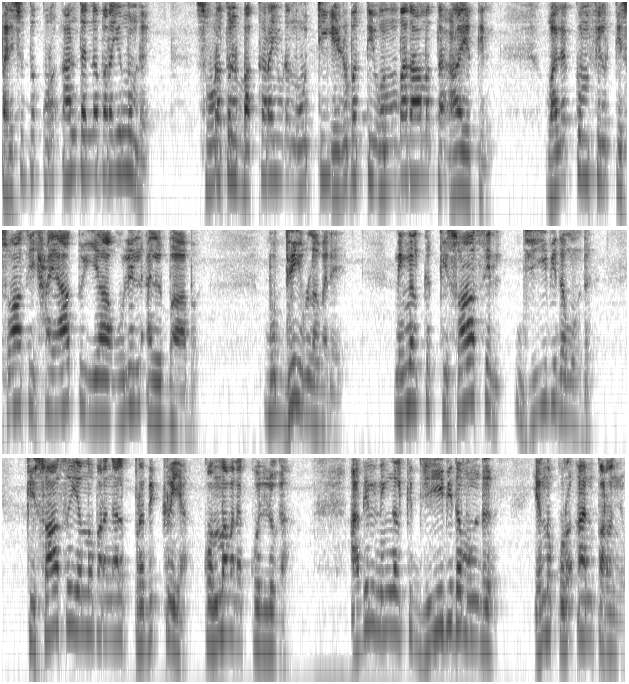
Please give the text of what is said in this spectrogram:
പരിശുദ്ധ ഖുർആൻ തന്നെ പറയുന്നുണ്ട്. സൂറത്തുൽ ബക്കറയുടെ നൂറ്റി എഴുപത്തി ഒമ്പതാമത്തെ ആയത്തിൽ വലക്കും ഫിൽ കിസ്വാസി ഹയാത്തുയ്യ ഉലിൽ അൽബാബ്. ബുദ്ധിയുള്ളവരെ നിങ്ങൾക്ക് കിസ്വാസിൽ ജീവിതമുണ്ട്. കിസ്വാസ് എന്ന് പറഞ്ഞാൽ പ്രതിക്രിയ കൊന്നവനെ കൊല്ലുക. അതിൽ നിങ്ങൾക്ക് ജീവിതമുണ്ട് എന്ന് ഖുർആൻ പറഞ്ഞു.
